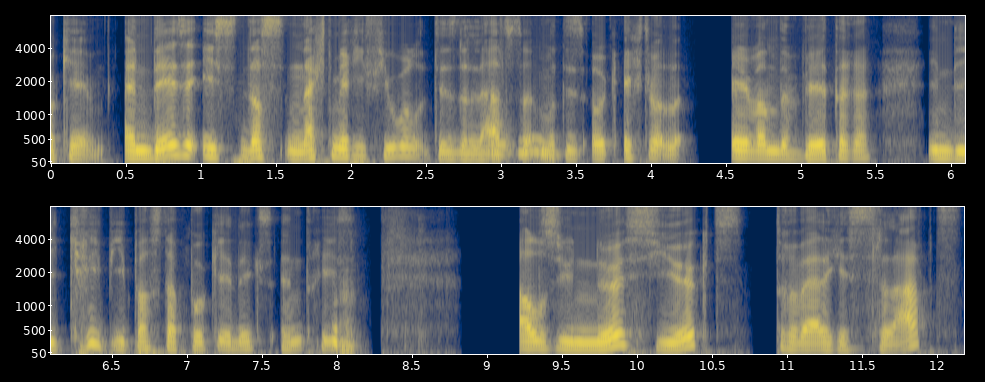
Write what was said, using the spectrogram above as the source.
Oké, en deze is, dat is Nachtmerrie Fuel. Het is de laatste, Oh, maar het is ook echt wel een van de betere in die creepypasta Pokédex entries. Als uw neus jeukt terwijl je slaapt,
